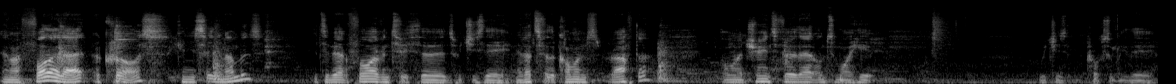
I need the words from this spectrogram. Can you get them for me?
and I follow that across, can you see the numbers? It's about five and two thirds, which is there. Now that's for the common rafter. I want to transfer that onto my hip, which is approximately there.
